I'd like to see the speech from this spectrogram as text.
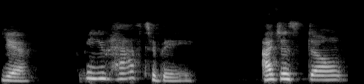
Yeah. I mean, you have to be. I just don't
